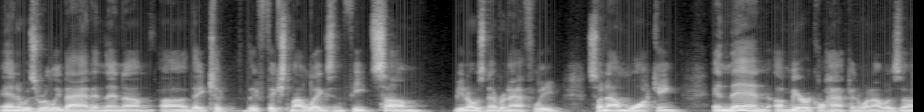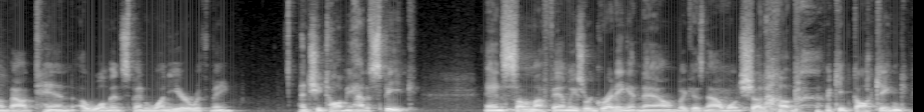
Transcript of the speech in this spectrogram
And it was really bad. And then um, uh, they took, they fixed my legs and feet some. You know, I was never an athlete. So now I'm walking. And then a miracle happened when I was uh, about 10. A woman spent one year with me, and she taught me how to speak. And some of my family's regretting it now because now I won't shut up. I keep talking.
